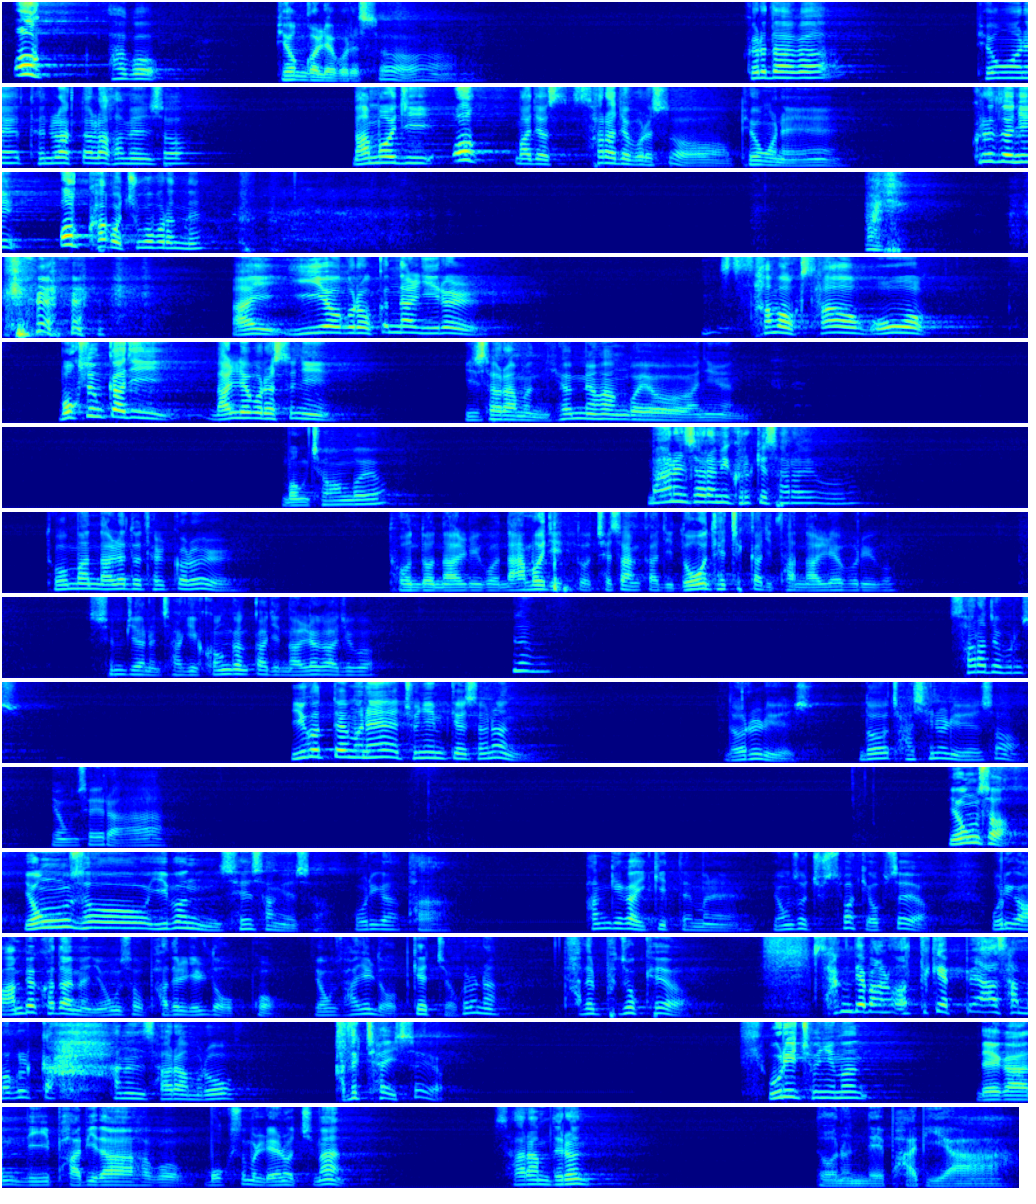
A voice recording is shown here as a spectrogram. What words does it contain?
억 하고 병 걸려 버렸어. 그러다가 병원에 들락달락 하면서 나머지 억 맞아 사라져 버렸어 병원에. 그러더니 억 하고 죽어버렸네. 아이, 아이 2억으로 끝날 일을 3억, 4억, 5억 목숨까지 날려버렸으니 이 사람은 현명한 거요 아니면 멍청한 거요? 많은 사람이 그렇게 살아요. 돈만 날려도 될 거를 돈도 날리고 나머지 또 재산까지 노후 대책까지 다 날려버리고 심지어는 자기 건강까지 날려가지고 그냥 사라져 버렸어. 이것 때문에 주님께서는 너를 위해서, 너 자신을 위해서 용서해라. 용서, 용서 입은 세상에서 우리가 다 한계가 있기 때문에 용서 줄 수밖에 없어요. 우리가 완벽하다면 용서 받을 일도 없고 용서할 일도 없겠죠. 그러나 다들 부족해요. 상대방을 어떻게 빼앗아 먹을까 하는 사람으로 가득 차 있어요. 우리 주님은 내가 네 밥이다 하고 목숨을 내놓지만 사람들은 너는 내 밥이야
